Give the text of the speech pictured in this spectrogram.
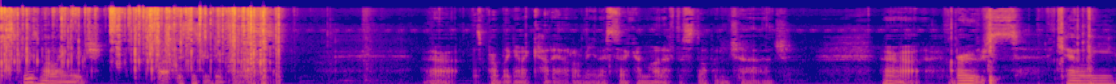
Excuse my language, but this is ridiculous. Alright, it's probably going to cut out on me in a sec. I might have to stop and charge. Alright, Bruce, Kelly,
